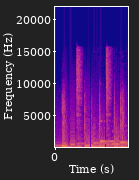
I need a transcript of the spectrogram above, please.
you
